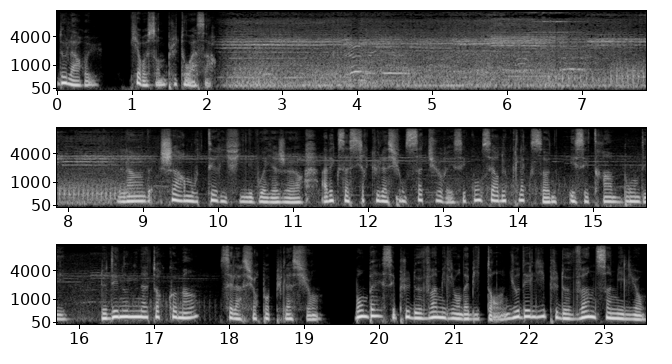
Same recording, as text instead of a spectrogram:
de la rue, qui ressemble plutôt à ça. L'Inde charme ou terrifie les voyageurs avec sa circulation saturée, ses concerts de klaxons et ses trains bondés. Le dénominateur commun, c'est la surpopulation. Bombay, c'est plus de 20 millions d'habitants, New Delhi plus de 25 millions,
